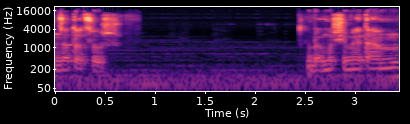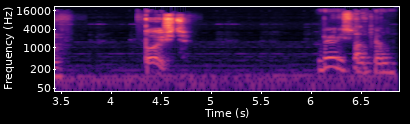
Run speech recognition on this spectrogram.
No to cóż. Chyba musimy tam pójść. Byliśmy tam.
